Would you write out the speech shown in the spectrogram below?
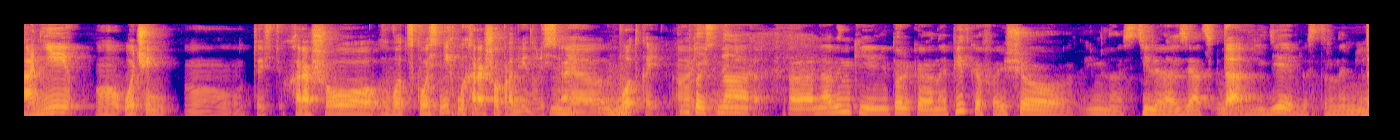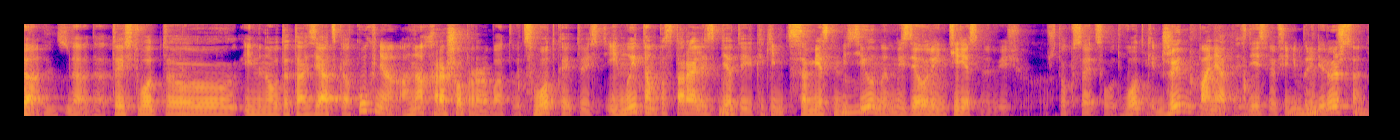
А, они э, очень, э, то есть хорошо, вот сквозь них мы хорошо продвинулись mm-hmm. водкой. Ну, то есть на, на рынке не только напитков, а еще именно стиля азиатского да. в еде и в гастрономии. Да, в да, да. То есть вот именно вот эта азиатская кухня, она хорошо прорабатывает с водкой, то есть и мы там постарались где-то и какими-то совместными mm-hmm. силами мы сделали интересную вещь. Что касается вот водки, джин, понятно, здесь вообще не придерешься,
